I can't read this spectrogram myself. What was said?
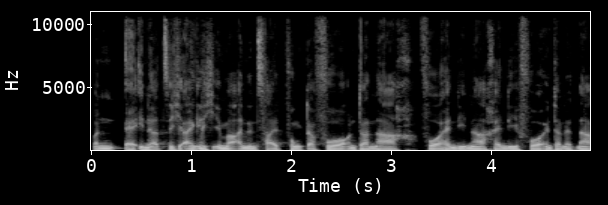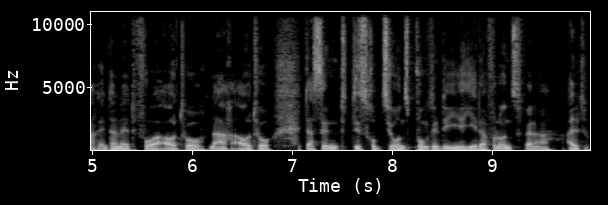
Man erinnert sich eigentlich immer an den Zeitpunkt davor und danach. Vor Handy, nach Handy, vor Internet, nach Internet, vor Auto, nach Auto. Das sind Disruptionspunkte, die jeder von uns, wenn er alt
